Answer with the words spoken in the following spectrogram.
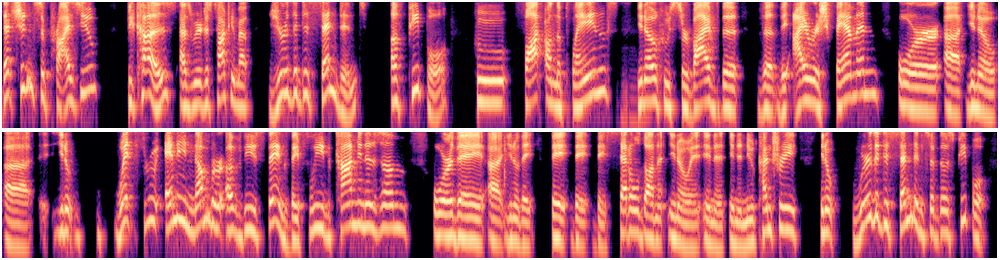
that shouldn't surprise you because as we were just talking about you're the descendant of people who fought on the plains you mm-hmm. know who survived the the the irish famine or uh, you know, uh, you know, went through any number of these things. They fled communism, or they, uh, you know, they they they they settled on, you know, in a in a new country. You know, we're the descendants of those people.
